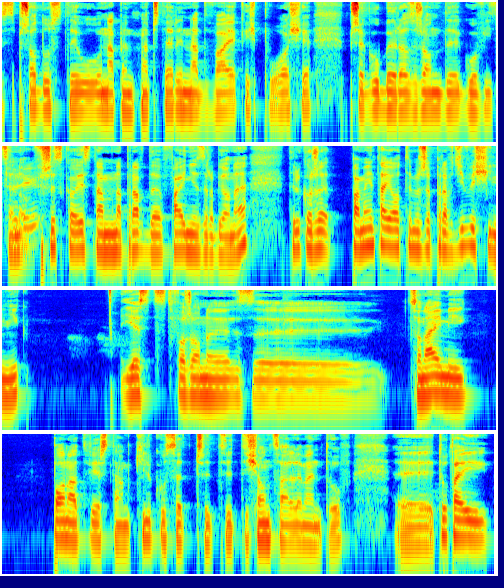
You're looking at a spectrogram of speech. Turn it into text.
z przodu, z tyłu, napęd na 4, na 2, jakieś półosie, przeguby, rozrządy, głowice, no wszystko jest tam naprawdę fajnie zrobione, tylko że pamiętaj o tym, że prawdziwy silnik jest stworzony z co najmniej ponad, wiesz, tam kilkuset czy, tysiąca elementów. Y, tutaj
